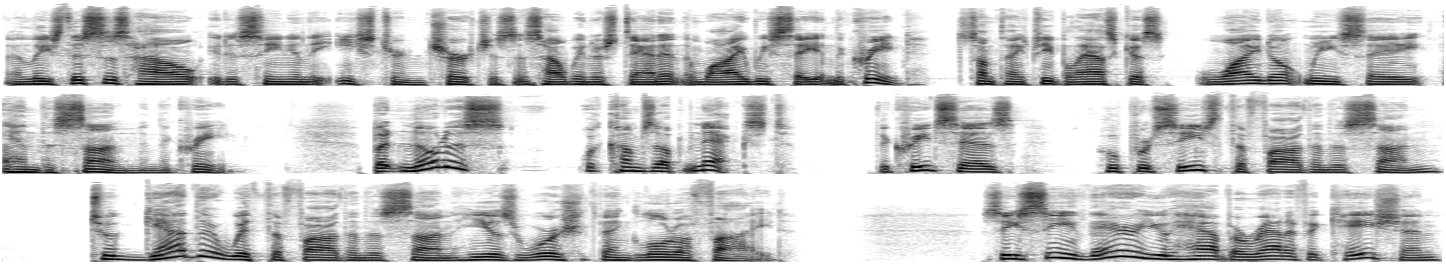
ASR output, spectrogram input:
At least this is how it is seen in the Eastern churches. This is how we understand it and why we say it in the Creed. Sometimes people ask us, why don't we say and the Son in the Creed? But notice what comes up next. The Creed says, Who proceeds the Father and the Son, together with the Father and the Son, he is worshiped and glorified. So you see, there you have a ratification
